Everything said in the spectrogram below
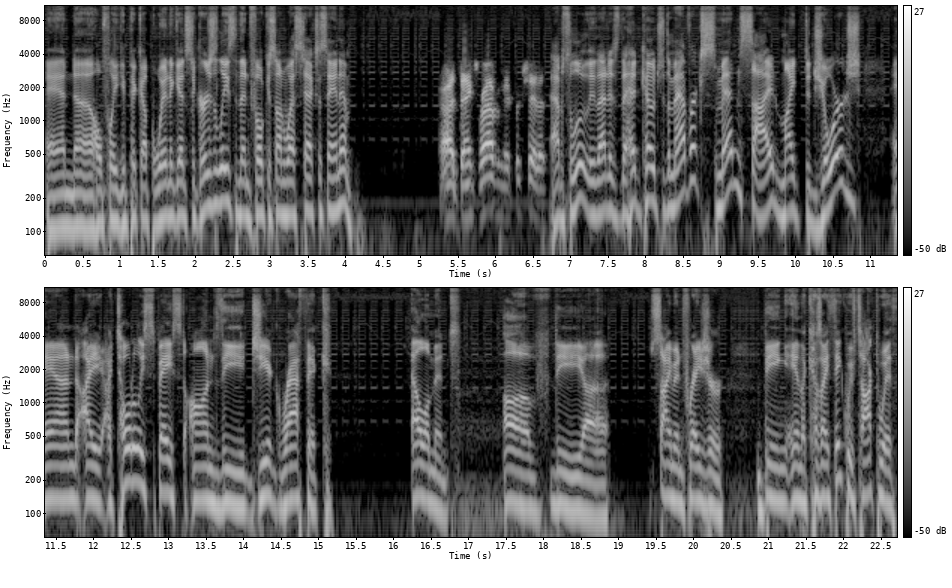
and uh, hopefully you can pick up a win against the Grizzlies and then focus on West Texas A&M. All right, thanks for having me. Appreciate it. Absolutely. That is the head coach of the Mavericks, men's side, Mike DeGeorge. And I, I totally spaced on the geographic element of the uh, Simon Fraser being in the because I think we've talked with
